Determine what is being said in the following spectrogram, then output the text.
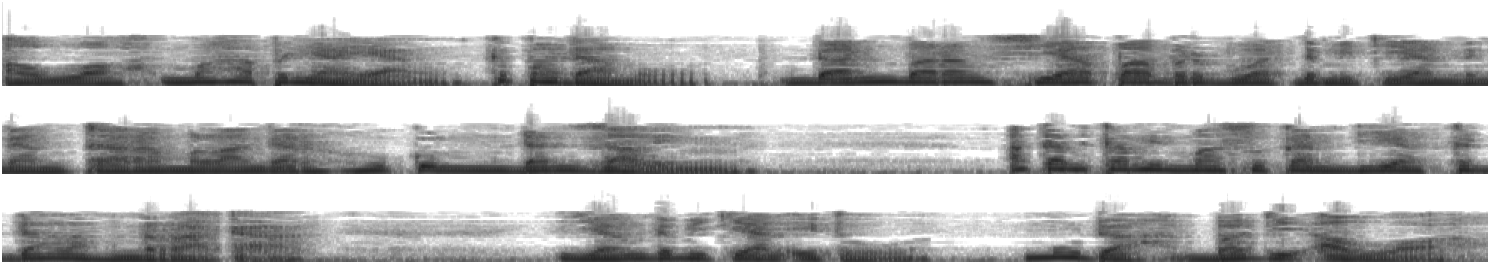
Allah Maha Penyayang kepadamu. Dan barang siapa berbuat demikian dengan cara melanggar hukum dan zalim, akan kami masukkan dia ke dalam neraka. Yang demikian itu mudah bagi Allah.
